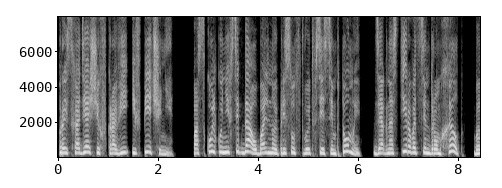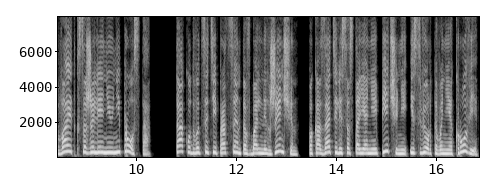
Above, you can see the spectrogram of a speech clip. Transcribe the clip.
происходящих в крови и в печени. Поскольку не всегда у больной присутствуют все симптомы, диагностировать синдром HELP бывает, к сожалению, непросто. Так, у 20% больных женщин показатели состояния печени и свертывания крови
